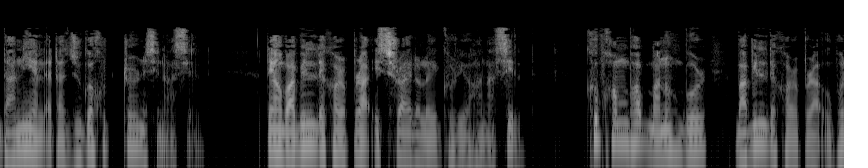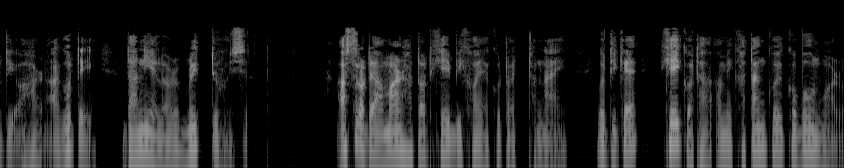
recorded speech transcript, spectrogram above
দানিয়েল এটা যুগসূত্ৰৰ নিচিনা আছিল। তেওঁ বাবিল দেশৰ পৰা ইছৰাইললৈ ঘূৰি অহা নাছিল। খুব সম্ভৱ মানুহবোৰ বাবিল দেশৰ পৰা উভতি অহাৰ আগতেই দানিয়েলৰ মৃত্যু হৈছিল। আচলতে আমাৰ হাতত সেই বিষয়ে একো তথ্য নাই। গতিকে সেই কথা আমি খাটাংকৈ কবও নোৱাৰো।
